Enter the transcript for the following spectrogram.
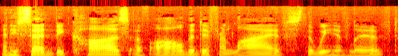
And he said, because of all the different lives that we have lived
